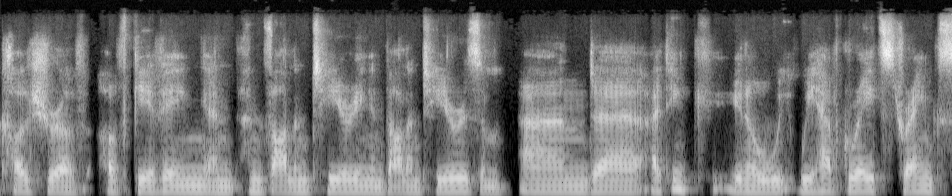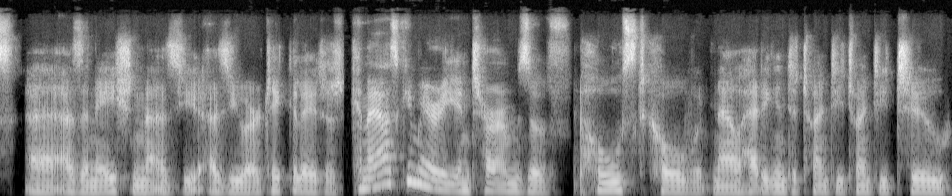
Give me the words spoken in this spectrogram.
culture of, of giving and, and volunteering and volunteerism. And uh, I think, you know, we, we have great strengths uh, as a nation, as you, as you articulated. Can I ask you, Mary, in terms of post COVID now heading into 2022,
